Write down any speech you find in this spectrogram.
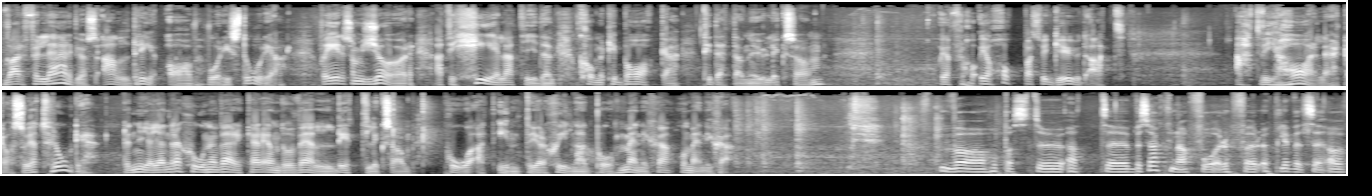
Varför lär vi oss aldrig av vår historia? Vad är det som gör att vi hela tiden kommer tillbaka till detta nu? Liksom? Och jag, jag hoppas vid Gud att, att vi har lärt oss, och jag tror det. Den nya generationen verkar ändå väldigt liksom, på att inte göra skillnad på människa och människa. Vad hoppas du att eh, besökarna får för upplevelse av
